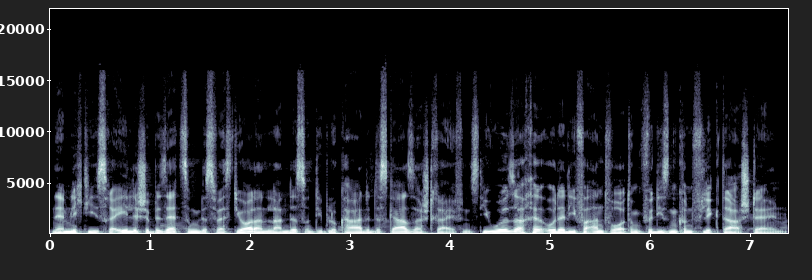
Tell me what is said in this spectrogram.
nämlich die israelische Besetzung des Westjordanlandes und die Blockade des Gazastreifens, die Ursache oder die Verantwortung für diesen Konflikt darstellen.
